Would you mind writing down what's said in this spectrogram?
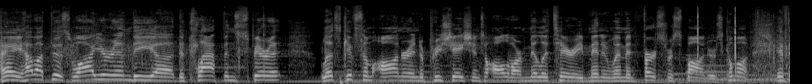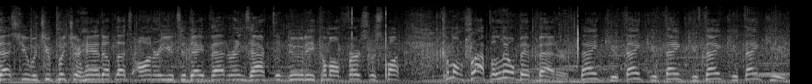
Hey, how about this? While you're in the, uh, the clapping spirit, let's give some honor and appreciation to all of our military men and women, first responders. Come on. If that's you, would you put your hand up? Let's honor you today. Veterans, active duty. Come on, first respond. Come on, clap a little bit better. Thank you, thank you, thank you, thank you, thank you.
